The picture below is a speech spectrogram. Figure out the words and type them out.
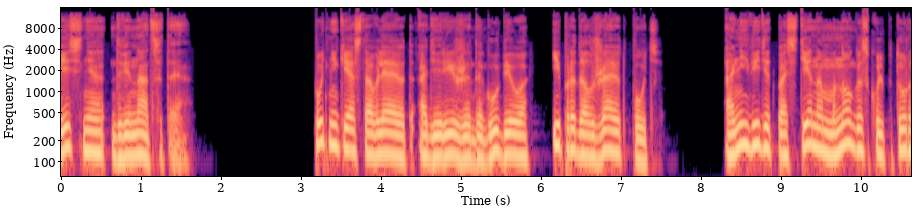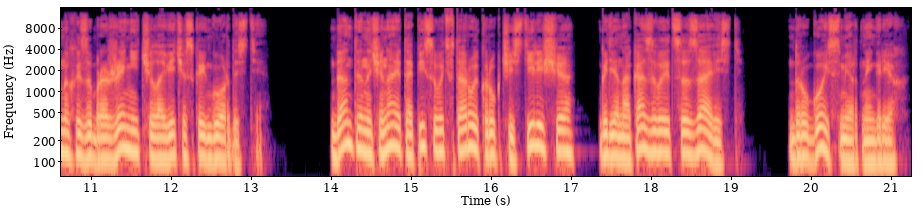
Песня двенадцатая. Путники оставляют Адирижи де Губио и продолжают путь. Они видят по стенам много скульптурных изображений человеческой гордости. Данте начинает описывать второй круг чистилища, где наказывается зависть, другой смертный грех.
